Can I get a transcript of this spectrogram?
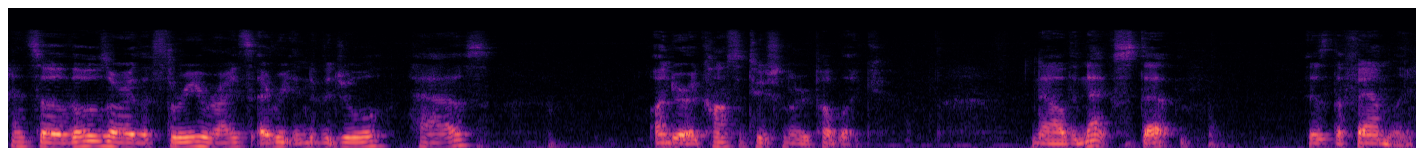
And so those are the three rights every individual has under a constitutional republic. Now, the next step is the family.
